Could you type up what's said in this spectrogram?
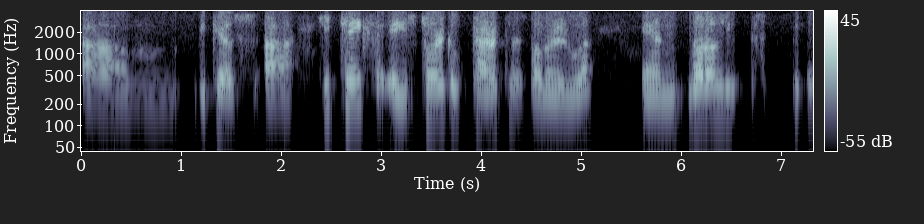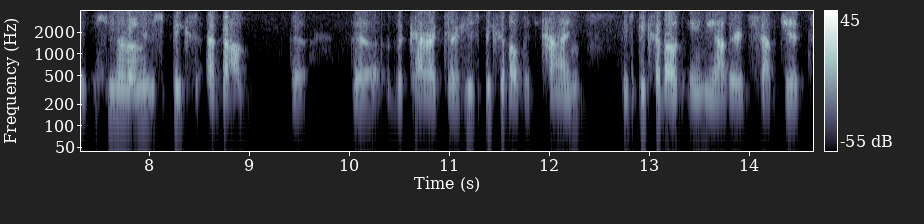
um, because uh, he takes a historical character as Pablo Neruda, and not only he not only speaks about the the the character, he speaks about the time, he speaks about any other subjects,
